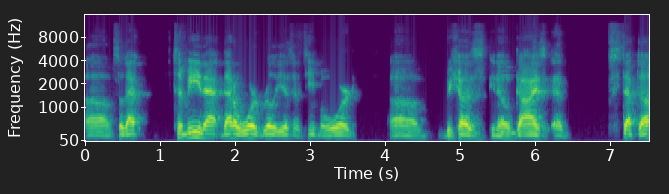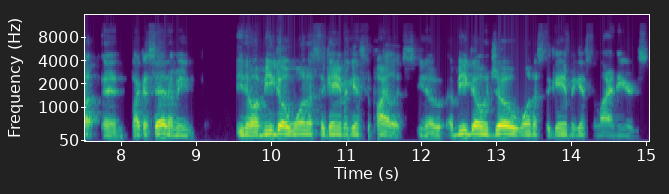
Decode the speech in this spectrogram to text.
Um, so that to me, that that award really is a team award um, because you know guys have stepped up. And like I said, I mean, you know, Amigo won us the game against the Pilots. You know, Amigo and Joe won us the game against the Lioneers.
